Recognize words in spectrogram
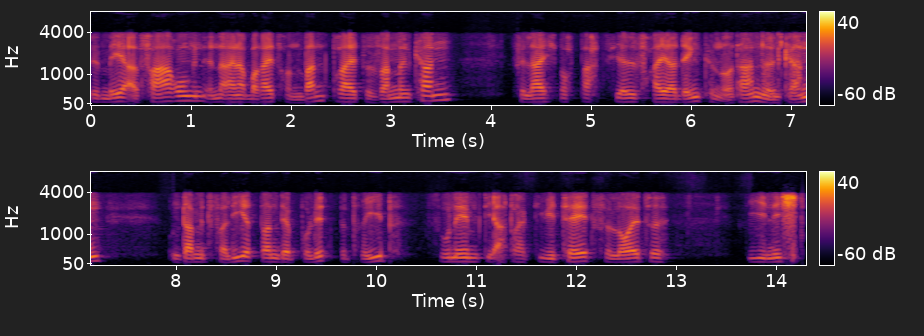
mehr Erfahrungen in einer breiteren Bandbreite sammeln kann, vielleicht noch partiell freier denken und handeln kann. Und damit verliert dann der Politbetrieb zunehmend die Attraktivität für Leute, die nicht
